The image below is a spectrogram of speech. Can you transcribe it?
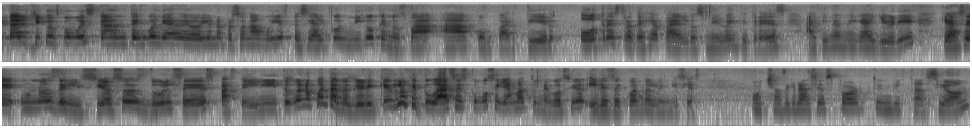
¿Qué tal chicos? ¿Cómo están? Tengo el día de hoy una persona muy especial conmigo que nos va a compartir otra estrategia para el 2023. Aquí mi amiga Yuri, que hace unos deliciosos dulces, pastelitos. Bueno, cuéntanos Yuri, ¿qué es lo que tú haces? ¿Cómo se llama tu negocio y desde cuándo lo inicias? Muchas gracias por tu invitación.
